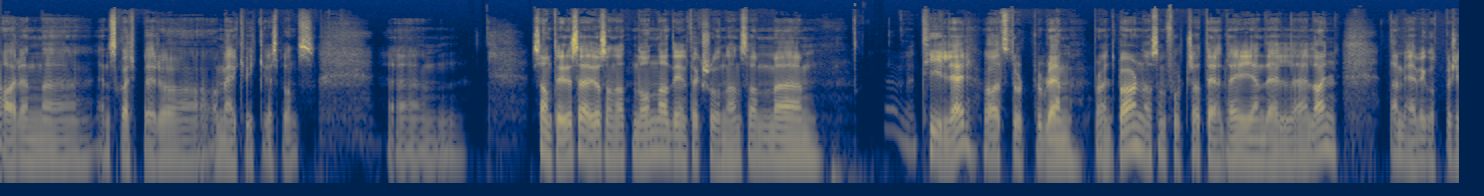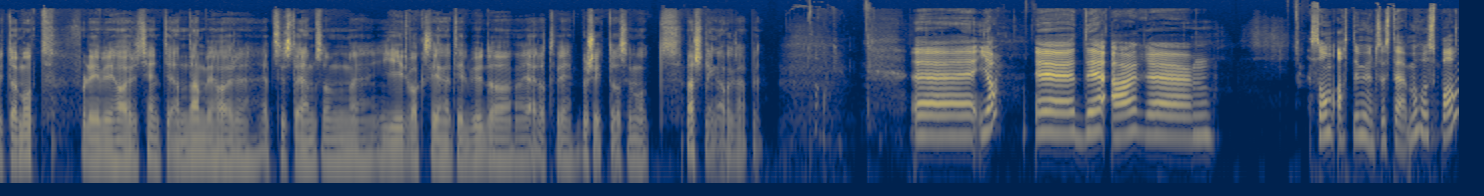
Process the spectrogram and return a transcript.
har en, eh, en skarpere og, og mer kvikk respons. Um, Samtidig så er det jo sånn at noen av de infeksjonene som eh, tidligere var et stort problem blant barn, og som fortsatt er det i en del eh, land, dem er vi godt beskytta mot. Fordi vi har kjent igjen dem, vi har et system som gir vaksinetilbud og gjør at vi beskytter oss imot meslinger, f.eks. Eh, ja, uh, det er eh, sånn at immunsystemet hos barn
